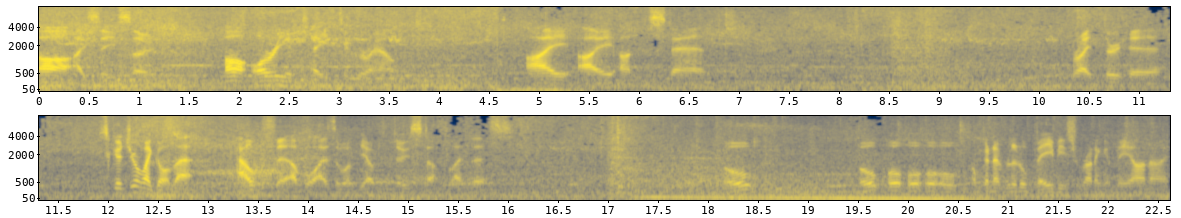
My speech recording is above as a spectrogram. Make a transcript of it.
Ah, I see. So, oh, orientate to ground. I I understand. Right through here. It's a good job I got that outfit, otherwise I won't be able to do stuff like this. Oh. Oh, oh, oh, oh, oh. I'm gonna have little babies running at me, aren't I?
